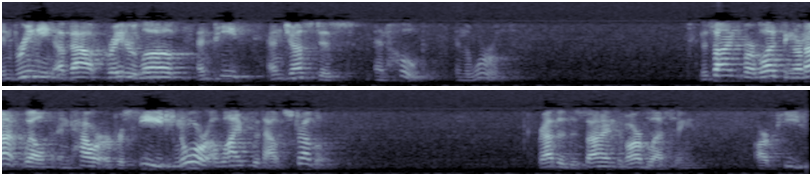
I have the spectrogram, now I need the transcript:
in bringing about greater love and peace and justice and hope in the world. The signs of our blessing are not wealth and power or prestige, nor a life without struggle. Rather, the signs of our blessing are peace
